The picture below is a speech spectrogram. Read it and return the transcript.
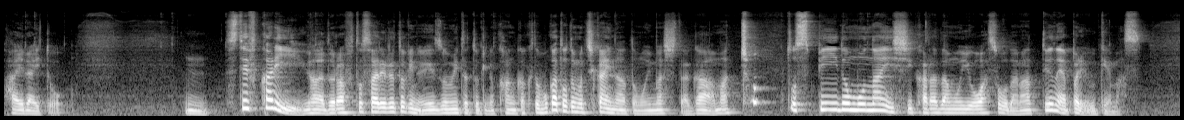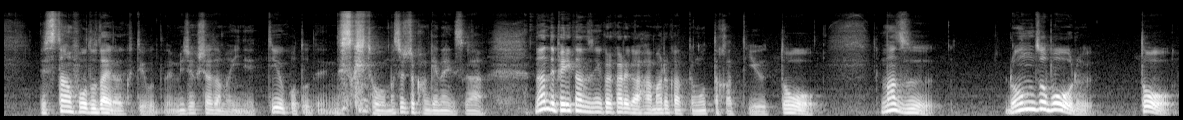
ハイライト。うん、ステフ・カリーがドラフトされる時の映像を見た時の感覚と僕はとても近いなと思いましたが、まあ、ちょっとスピードもないし体も弱そうだなっていうのはやっぱり受けます。でスタンフォード大学ということでめちゃくちゃ頭いいねっていうことでですけど、まあ、それちょっと関係ないんですがなんでペリカンズに彼がハマるかって思ったかっていうとまずロンゾボールと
